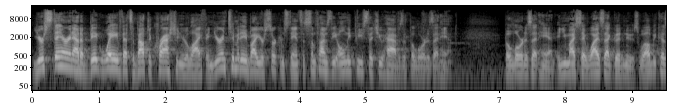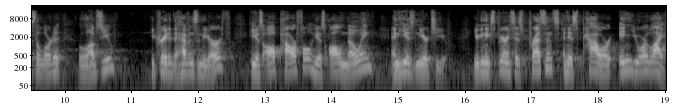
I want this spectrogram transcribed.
you're staring at a big wave that's about to crash in your life and you're intimidated by your circumstances. Sometimes the only peace that you have is that the Lord is at hand. The Lord is at hand. And you might say, why is that good news? Well, because the Lord loves you. He created the heavens and the earth. He is all powerful, He is all knowing, and He is near to you. You can experience His presence and His power in your life.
